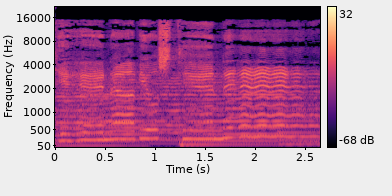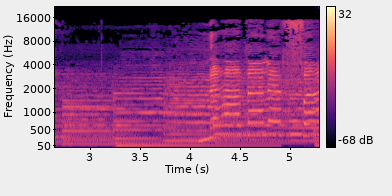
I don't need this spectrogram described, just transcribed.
Quien a Dios tiene, nada le falta,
